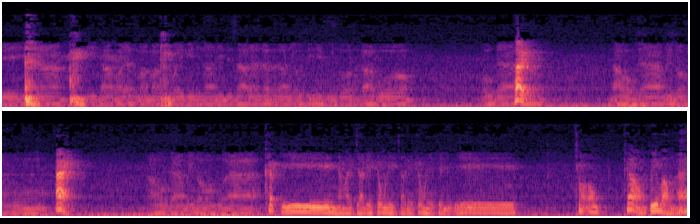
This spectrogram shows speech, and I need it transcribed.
ဤယံဤသာဘောယသမမကုဝေကိနိနာနိပစ္စရဏတတနိဥသိနိပုသောစကားကိုဘုဒ္ဓနာဟုဒ္ဓမိတော်မူအဲ နာဟုဒ္ဓမိတော်မူအပ် ခက်ပြီညငါကြာတယ်တုံးနေကြာတယ်တုံးနေဖြစ်နေပြီချုံအောင်ထက်အောင်တွေးပါအောင်ဟဲ့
